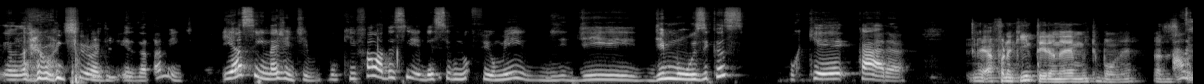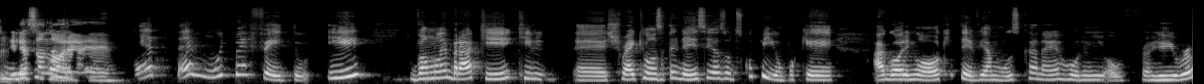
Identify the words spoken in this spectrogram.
É o dragão de Schrödinger, exatamente. E assim, né, gente, o que falar desse, desse no filme de, de, de músicas, porque, cara, É a franquia inteira, né? É muito bom, né? As as. Trilha sonora, é. é muito perfeito. E vamos lembrar aqui que é, Shrek lança tendência e as outras copiam, porque agora em Loki teve a música, né, Holy of a Hero,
